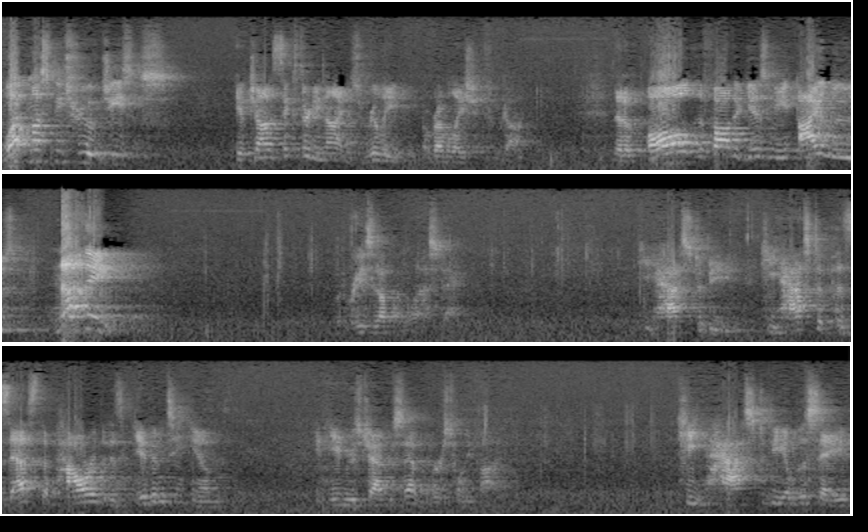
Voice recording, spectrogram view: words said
what must be true of Jesus if John 6.39 is really a revelation from God? That of all the Father gives me, I lose nothing, but raise it up on the last day. He has to be he has to possess the power that is given to him in Hebrews chapter 7, verse 25. He has to be able to save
